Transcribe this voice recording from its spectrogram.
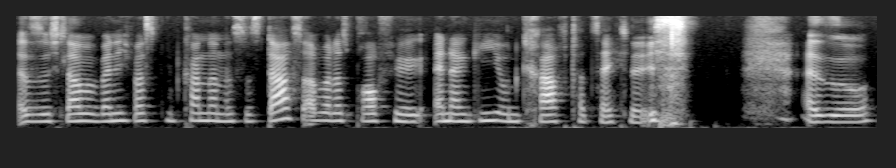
also ich glaube, wenn ich was gut kann, dann ist es das, aber das braucht viel Energie und Kraft tatsächlich. Also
